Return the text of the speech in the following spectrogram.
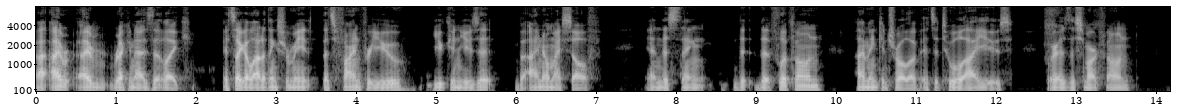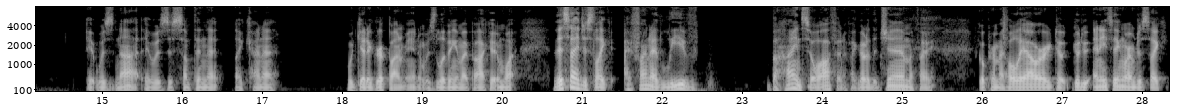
I, I recognize that like it's like a lot of things for me. That's fine for you. You can use it, but I know myself, and this thing, the the flip phone I'm in control of. It's a tool I use. Whereas the smartphone, it was not. It was just something that like kind of would get a grip on me and it was living in my pocket. And what this I just like I find I leave behind so often. If I go to the gym, if I go pray my holy hour, do, go do anything where I'm just like,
